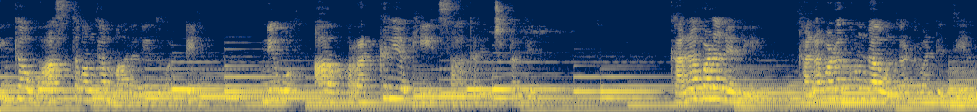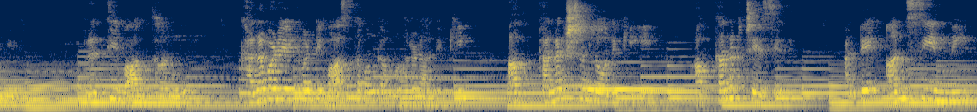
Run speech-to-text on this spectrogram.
ఇంకా వాస్తవంగా మారలేదు అంటే నీవు ఆ ప్రక్రియకి సహకరించటం లేదు. కనబడనేది కనబడకుండా ఉన్నటువంటి దేవుని ప్రతి వాగ్దానము కనబడేటువంటి వాస్తవంగా మారడానికి ఆ కనెక్షన్లోనికి ఆ కనెక్ట్ చేసేది. అంటే అన్సీన్ని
